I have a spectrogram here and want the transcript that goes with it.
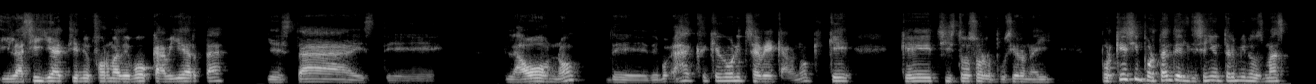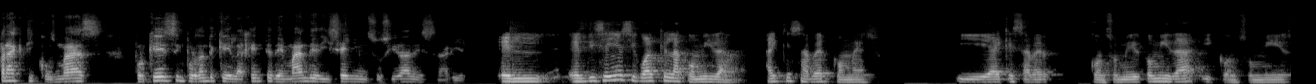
y la silla tiene forma de boca abierta y está este, la O, ¿no? De, ah, qué, bonito se ve, cabrón, ¿no? Qué, qué, chistoso lo pusieron ahí. ¿Por qué es importante el diseño en términos más prácticos, más, por qué es importante que la gente demande diseño en sus ciudades, Ariel? El, diseño es igual que la comida, hay que saber comer y hay que saber consumir comida y consumir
